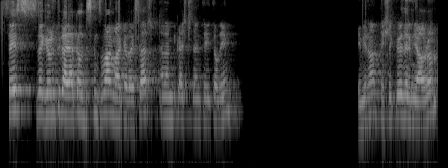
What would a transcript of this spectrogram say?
Ses ve görüntüyle alakalı bir sıkıntı var mı arkadaşlar? Hemen birkaç kişiden teyit alayım. Emirhan teşekkür ederim yavrum.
